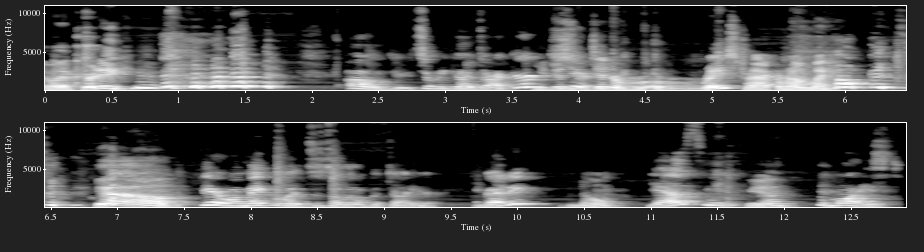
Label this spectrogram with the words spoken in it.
Am I pretty? Oh, should we go darker? You just Sure. did a, a racetrack around my. No, Yeah. Oh. Here, we'll make it just a little bit darker. Ready? No. Yes? Yeah. Moist.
